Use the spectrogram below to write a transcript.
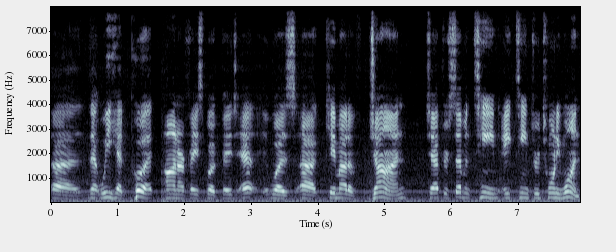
uh, that we had put on our Facebook page eh, it was uh, came out of John chapter 17 18 through 21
